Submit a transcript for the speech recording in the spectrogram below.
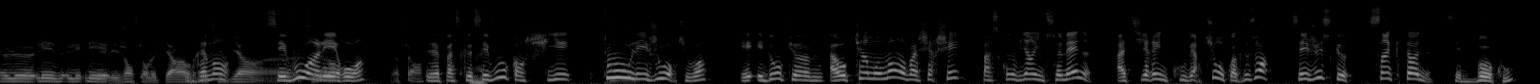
Le- les- les- les- Et les gens sur le terrain au Vraiment, quotidien. euh, c'est vous, hein, les héros. hein. Bien sûr. hein. Euh, Parce que Ouais. c'est vous quand chiez tous les jours, tu vois. Et, et donc, euh, à aucun moment, on va chercher, parce qu'on vient une semaine, à tirer une couverture ou quoi que ce soit. C'est juste que 5 tonnes, c'est beaucoup.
